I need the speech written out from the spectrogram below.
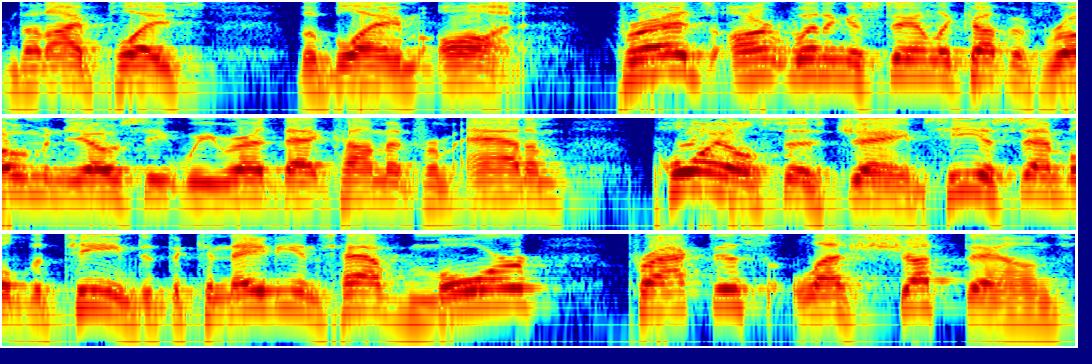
that I place the blame on. Preds aren't winning a Stanley Cup if Roman Josi, we read that comment from Adam. Poile, says James, he assembled the team. Did the Canadians have more practice, less shutdowns?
